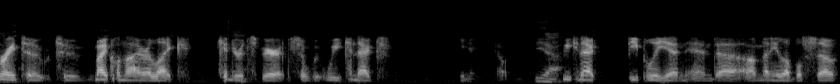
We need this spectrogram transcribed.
great to to Michael and I are like kindred spirits, so we, we connect. You know, yeah. we connect deeply and and uh, on many levels. So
